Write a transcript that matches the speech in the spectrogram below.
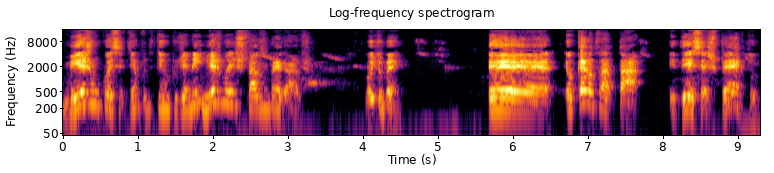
mesmo com esse tempo que não podia nem mesmo registrar os empregados. Muito bem. É, eu quero tratar desse aspecto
